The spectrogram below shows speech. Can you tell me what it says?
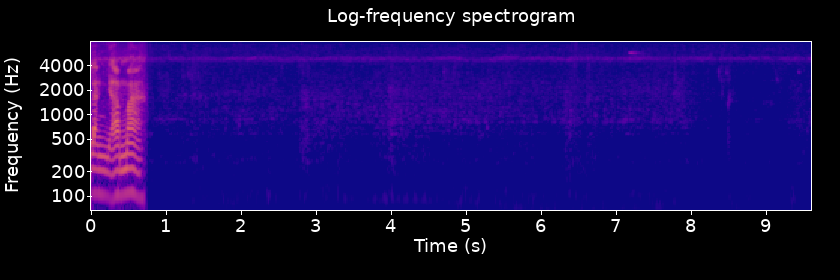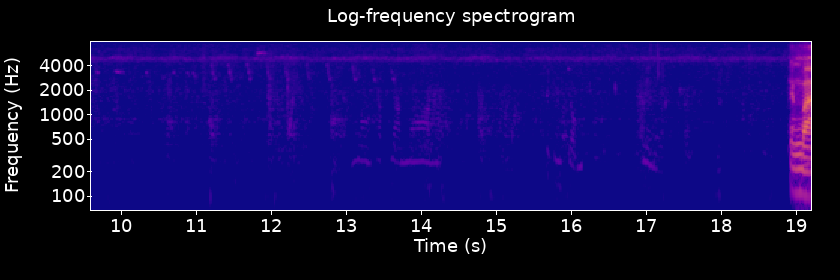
ำลังยามมาจังหวา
